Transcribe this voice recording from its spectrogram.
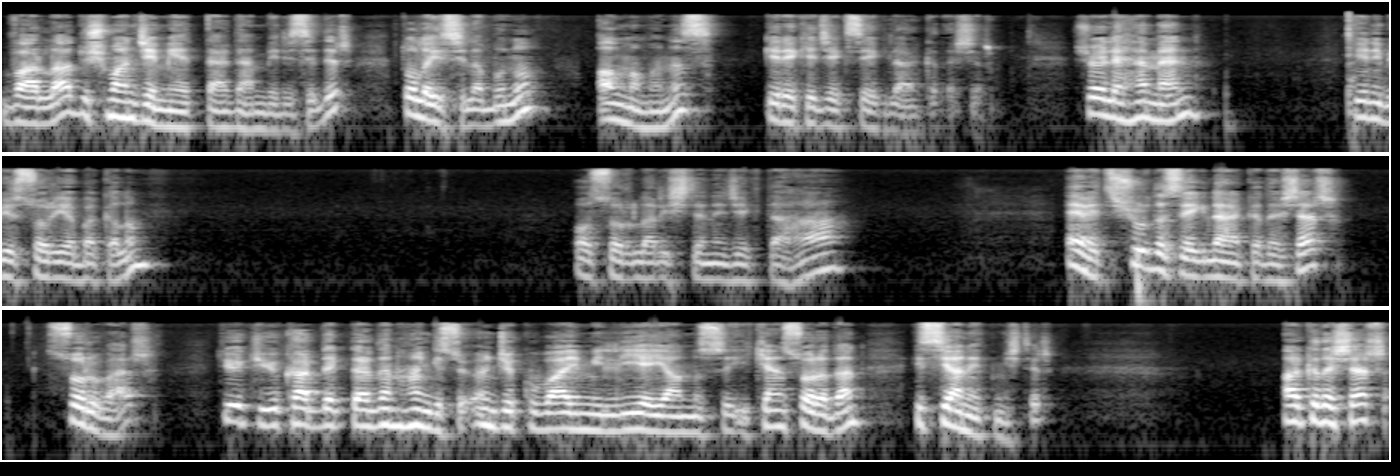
varlığa düşman cemiyetlerden birisidir. Dolayısıyla bunu almamanız gerekecek sevgili arkadaşlarım. Şöyle hemen yeni bir soruya bakalım. O sorular işlenecek daha. Evet şurada sevgili arkadaşlar soru var. Diyor ki yukarıdakilerden hangisi önce Kuvayi Milliye yanlısı iken sonradan isyan etmiştir? Arkadaşlar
